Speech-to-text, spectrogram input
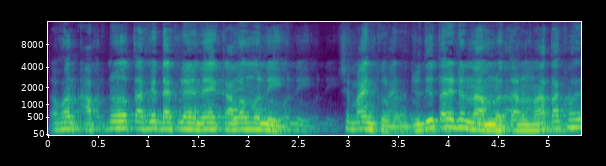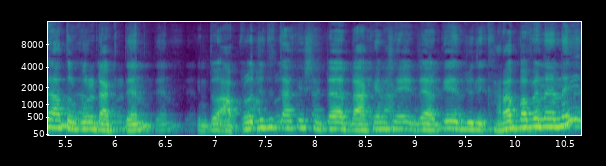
তখন আপনিও তাকে ডাকলেন এই কালামণি। সে মাইন্ড করবে না। যদিও তার এটা নাম নয়, তার মা তাকে আদর করে ডাকতেন, কিন্তু আপনিও যদি তাকে সেটা ডাকেন সেই ডাকে যদি খারাপ ভাবে না নেই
